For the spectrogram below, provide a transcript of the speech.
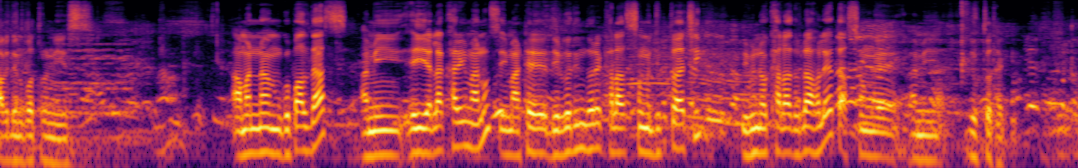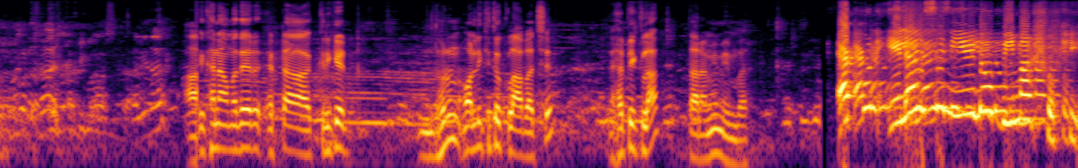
আবেদনপত্র নিয়ে এসেছি। আমার নাম গোপাল দাস। আমি এই এলাকারই মানুষ। এই মাঠে দীর্ঘদিন ধরে খেলার সঙ্গে যুক্ত আছি। বিভিন্ন খেলাধুলা হলে তার সঙ্গে আমি যুক্ত থাকি। এখানে আমাদের একটা ক্রিকেট, ধরুন অলিখিত ক্লাব আছে, হ্যাপি ক্লাব, তার আমি মেম্বার। এখন এলআইসি নিয়ে এলো বীমা সখী।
